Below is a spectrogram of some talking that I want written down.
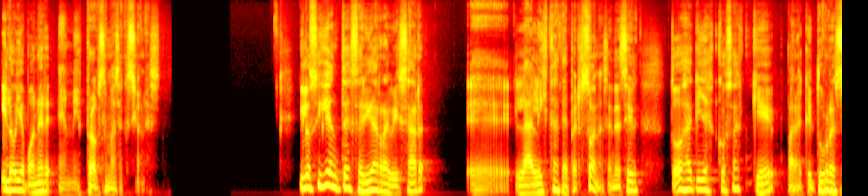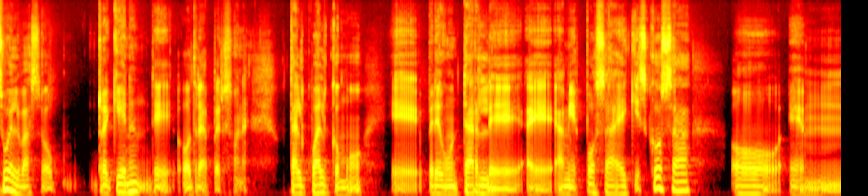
y lo voy a poner en mis próximas acciones. Y lo siguiente sería revisar eh, la lista de personas, es decir, todas aquellas cosas que para que tú resuelvas o requieren de otra persona, tal cual como eh, preguntarle eh, a mi esposa X cosa o em,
